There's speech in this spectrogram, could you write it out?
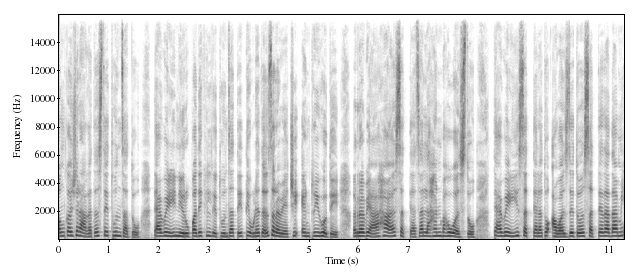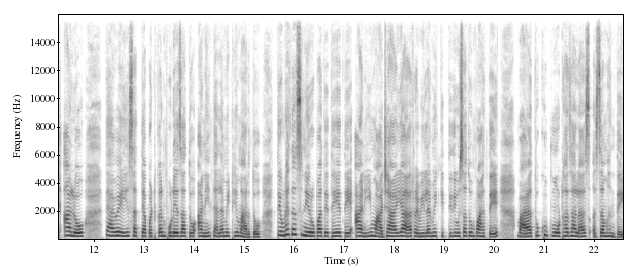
पंकज रागातच तेथून जातो. त्यावेळी निरुपा देखील तेथून जाते तेवढ्यातच रव्याची एंट्री होते. रव्या हा सत्याचा लहान भाऊ असतो. त्यावेळी सत्याला तो आवाज देतो सत्यदादा मी आलो. त्यावेळी सत्या पटकन पुढे जातो आणि त्याला मिठी मारतो. तेवढ्यातच निरुपा तेथे येते आणि माझ्या या रवीला मी किती दिवसातून पाहते? बाळा तू खूप मोठा झालास असं म्हणते.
